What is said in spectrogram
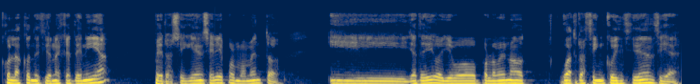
con las condiciones que tenía, pero sigue en series por momentos. Y ya te digo, llevo por lo menos cuatro o cinco incidencias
